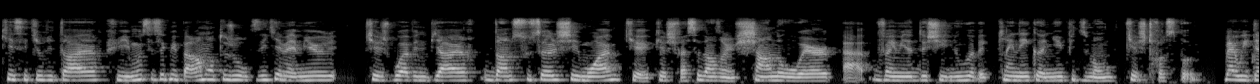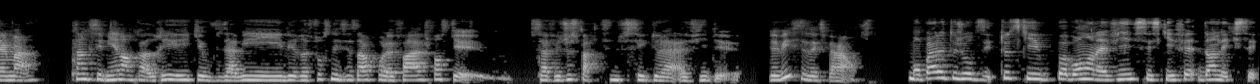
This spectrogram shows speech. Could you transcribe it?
qui est sécuritaire, puis moi c'est ça que mes parents m'ont toujours dit qu'ils aimaient mieux que je boive une bière dans le sous-sol chez moi que, que je fasse ça dans un champ nowhere à 20 minutes de chez nous avec plein d'inconnus puis du monde que je trosse pas. Ben oui, tellement tant que c'est bien encadré, que vous avez les ressources nécessaires pour le faire, je pense que ça fait juste partie du cycle de la vie de, de vivre ces expériences. Mon père l'a toujours dit, tout ce qui est pas bon dans la vie, c'est ce qui est fait dans l'excès.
